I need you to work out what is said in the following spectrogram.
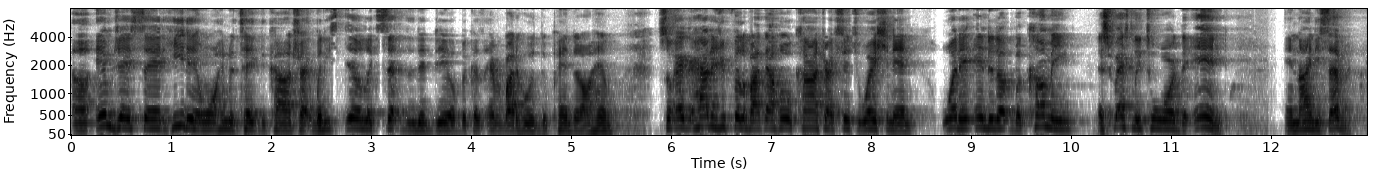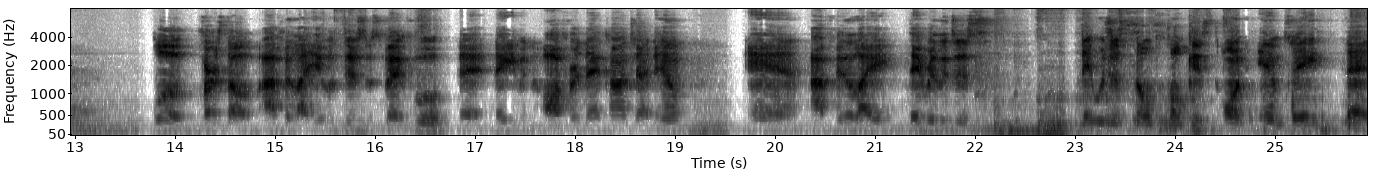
Uh, MJ said he didn't want him to take the contract, but he still accepted the deal because everybody who was dependent on him. So, Edgar, how did you feel about that whole contract situation and what it ended up becoming, especially toward the end in '97? Well, first off, I feel like it was disrespectful that they even offered that contract to him, and I feel like they really just they were just so focused on MJ that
